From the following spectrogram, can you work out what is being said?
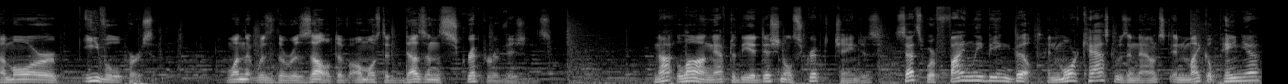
a more evil person, one that was the result of almost a dozen script revisions. Not long after the additional script changes, sets were finally being built and more cast was announced in Michael Pena,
